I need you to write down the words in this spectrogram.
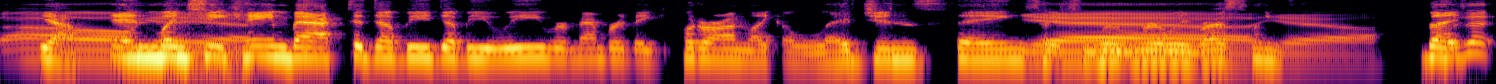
yeah, Oh, and when she yeah. came back to WWE, remember they put her on like a Legends thing, so she wasn't really wrestling. Yeah. But Was it-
